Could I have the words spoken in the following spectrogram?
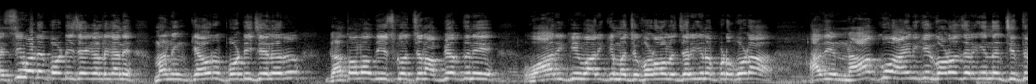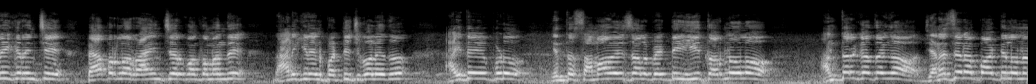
ఎస్సీ వాడే పోటీ చేయగలడు కానీ మన ఇంకెవరు పోటీ చేయలేరు. గతంలో తీసుకొచ్చిన అభ్యర్థిని వారికి వారికి మధ్య గొడవలు జరిగినప్పుడు కూడా అది నాకు ఆయనకి గొడవ జరిగిందని చిత్రీకరించి పేపర్లో రాయించారు కొంతమంది. దానికి నేను పట్టించుకోలేదు. అయితే ఇప్పుడు ఇంత సమావేశాలు పెట్టి ఈ తరుణంలో అంతర్గతంగా జనసేన పార్టీలో ఉన్న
